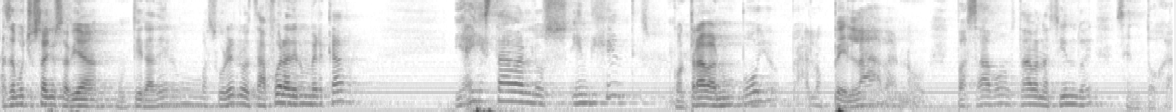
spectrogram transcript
hace muchos años había un tiradero, un basurero, afuera de un mercado. Y ahí estaban los indigentes, encontraban un pollo, lo pelaban, ¿no? pasaban, estaban haciendo ahí, se antojaba.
